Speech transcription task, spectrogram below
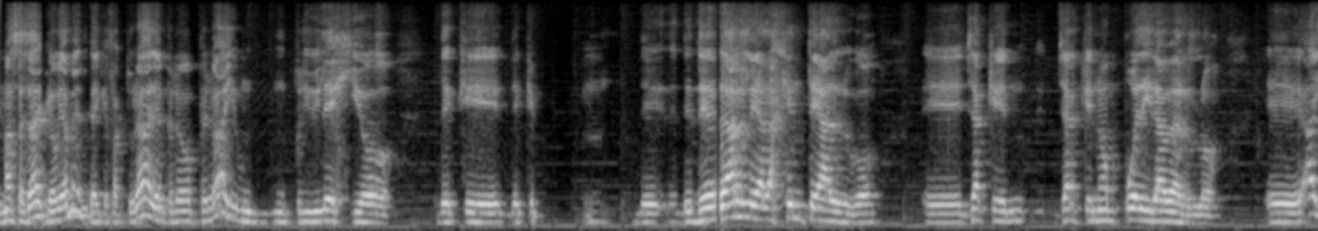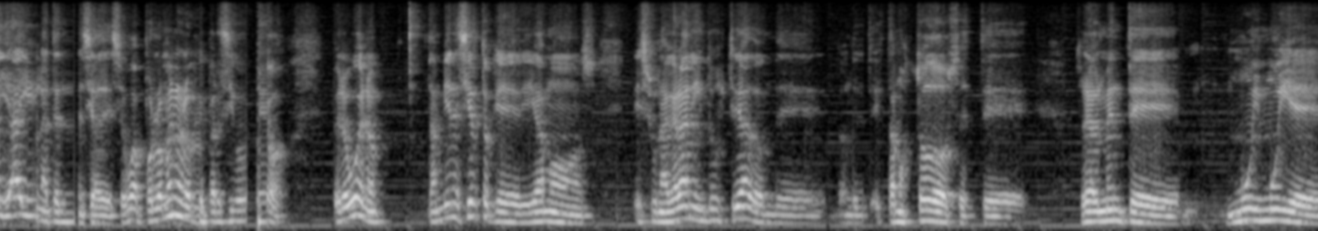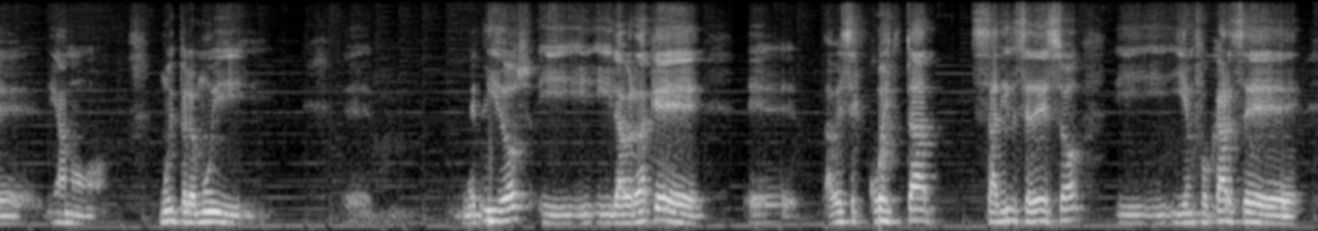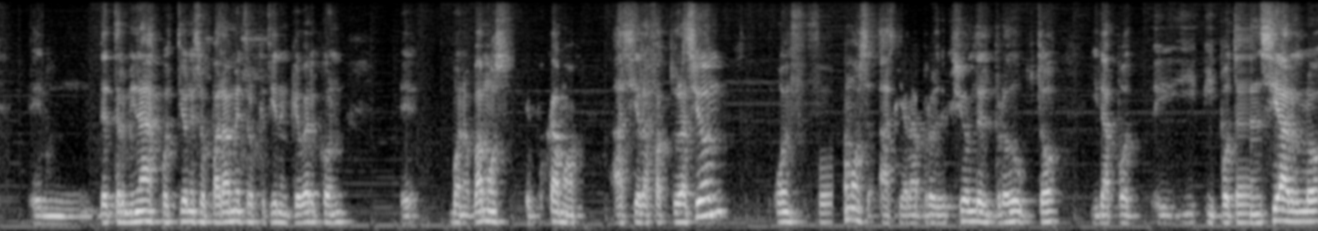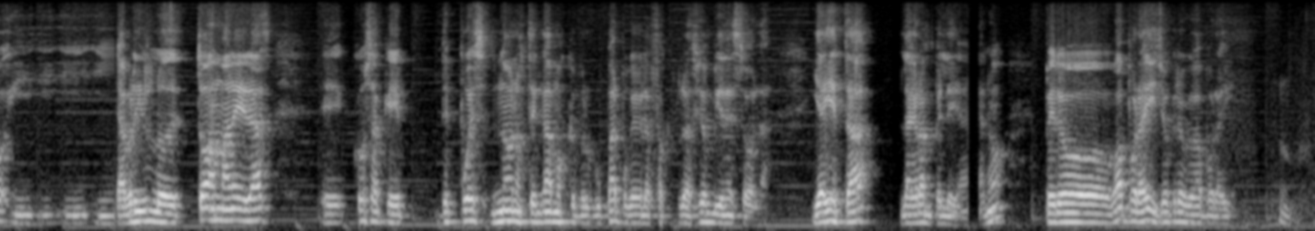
más allá de que obviamente hay que facturar, pero, pero hay un, privilegio de que, de que de darle a la gente algo, eh, ya, que, ya que no puede ir a verlo. Eh, hay, hay una tendencia de eso, bueno, por lo menos lo que percibo yo. Pero bueno, también es cierto que, digamos, es una gran industria donde, donde estamos todos este, realmente muy, muy, eh, digamos, muy, pero muy eh, metidos y, la verdad que eh, a veces cuesta salirse de eso y, enfocarse en determinadas cuestiones o parámetros que tienen que ver con, eh, bueno, vamos, enfocamos hacia la facturación o enfocamos hacia la proyección del producto y, la y- y- potenciarlo y abrirlo de todas maneras, eh, cosa que después no nos tengamos que preocupar porque la facturación viene sola. Y ahí está la gran pelea, ¿no? Pero va por ahí, yo creo que va por ahí.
